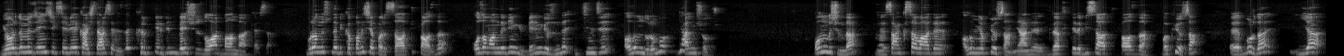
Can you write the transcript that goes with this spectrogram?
Gördüğümüz en yüksek seviye kaç derseniz de 41.500 dolar bandı arkadaşlar. Buranın üstünde bir kapanış yaparız saatlik bazda. O zaman dediğim gibi benim gözümde ikinci alım durumu gelmiş olur. Onun dışında e, sen kısa vade alım yapıyorsan yani grafiklere bir saat bazda bakıyorsan e, burada ya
